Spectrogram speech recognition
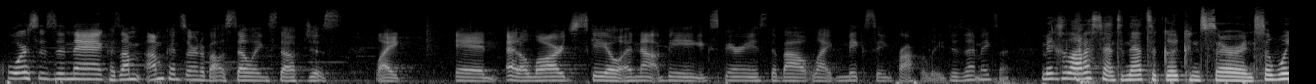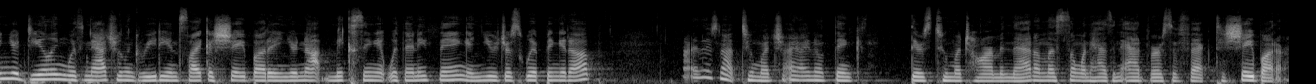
courses in that? Because I'm, I'm concerned about selling stuff just like and at a large scale and not being experienced about like mixing properly. Does that make sense? Makes a lot of sense, and that's a good concern. So, when you're dealing with natural ingredients like a shea butter and you're not mixing it with anything and you're just whipping it up, I, there's not too much, I, I don't think there's too much harm in that unless someone has an adverse effect to shea butter.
